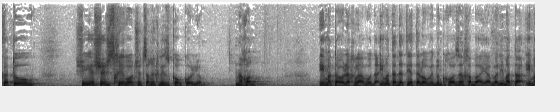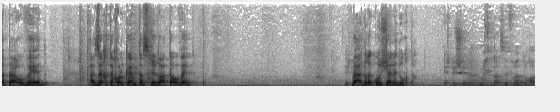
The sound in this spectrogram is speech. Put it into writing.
כתוב שיש שש זכירות שצריך לזכור כל יום, נכון? אם אתה הולך לעבודה, אם אתה דתי, אתה לא עובד בין כוחו, אז אין לך בעיה, אבל אם אתה, אם אתה עובד, אז איך אתה יכול לקיים את הזכירה? אתה עובד. ואדרא כושיא לדוכתא. יש לי שאלה, מכירת ספרי תורה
